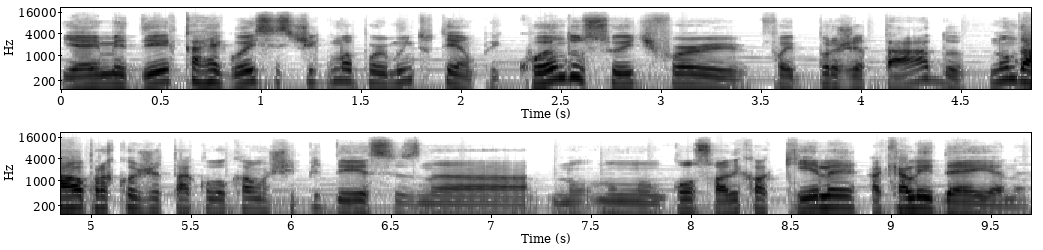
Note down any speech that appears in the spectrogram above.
E a AMD carregou esse estigma por muito tempo. E quando o Switch for, foi projetado, não dava pra cogitar colocar um chip desses na, num, num console com aquele, aquela ideia, né?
